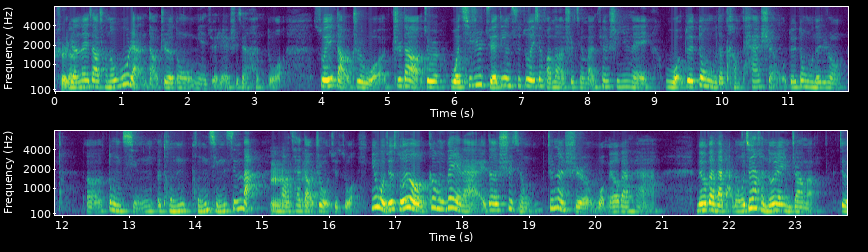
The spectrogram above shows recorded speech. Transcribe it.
是人类造成的污染导致的动物灭绝这些事情很多。所以导致我知道，就是我其实决定去做一些环保的事情，完全是因为我对动物的 compassion，我对动物的这种呃动情、呃同同情心吧，啊，才导致我去做。因为我觉得所有更未来的事情，真的是我没有办法没有办法打动。我就像很多人，你知道吗？就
